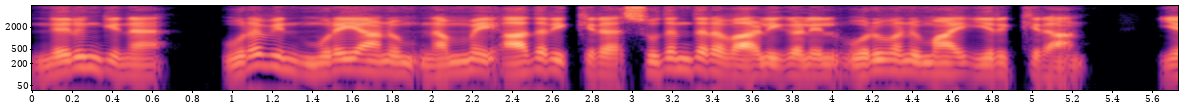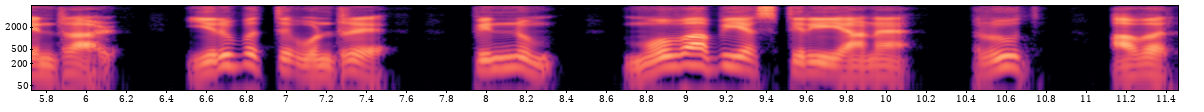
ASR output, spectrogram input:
நெருங்கின உறவின் முறையானும் நம்மை ஆதரிக்கிற சுதந்திரவாளிகளில் ஒருவனுமாய் இருக்கிறான் என்றாள். இருபத்து ஒன்று. பின்னும் மோவாபிய ஸ்திரியான ரூத் அவர்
